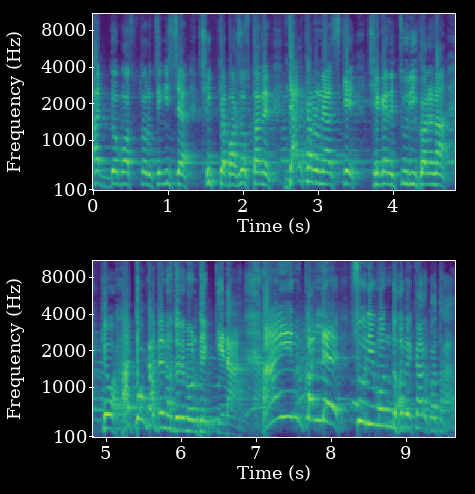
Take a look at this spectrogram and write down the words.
খাদ্য, বস্ত্র, চিকিৎসা, শিক্ষা, বাসস্থানের। যার কারণে আজকে সেখানে চুরি করে না। কেউ হাতও কাটে না ধরে বোন ঠিক কিনা। আইন করলে চুরি বন্ধ হবে কার কথা?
